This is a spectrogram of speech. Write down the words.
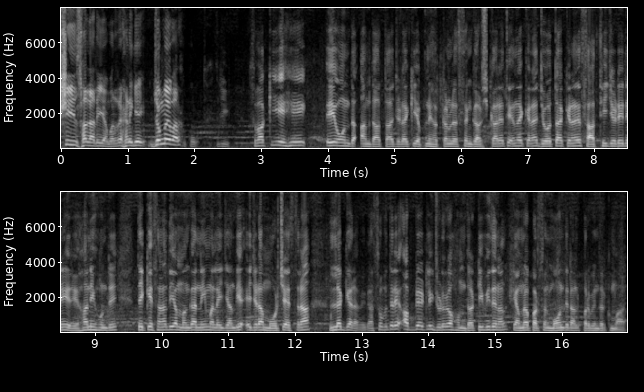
ਸ਼ਹੀਦ ਸਜ਼ਾ ਲਈ ਅਮਰ ਰਹਿਣਗੇ। ਜ਼ਿੰਮੇਵਾਰ ਹਕੂਮਤ। ਜੀ। ਸੋ ਬਾਕੀ ਇਹ ਇਹ ਉਹਦਾ ਅੰਦਾਤਾ ਜਿਹੜਾ ਕਿ ਆਪਣੇ ਹੱਕਾਂ ਨੂੰ ਸੰਘਰਸ਼ ਕਰ ਰਿਹਾ ਤੇ ਇਹਨਾਂ ਦਾ ਕਹਿਣਾ ਜੋ ਤੱਕ ਇਹਨਾਂ ਦੇ ਸਾਥੀ ਜਿਹੜੇ ਨੇ ਰਿਹਾ ਨਹੀਂ ਹੁੰਦੇ ਤੇ ਕਿਸਾਨਾਂ ਦੀਆਂ ਮੰਗਾਂ ਨਹੀਂ ਮੰਨੀ ਜਾਂਦੀਆਂ, ਇਹ ਜਿਹੜਾ ਮੋਰਚਾ ਇਸ ਤਰ੍ਹਾਂ ਲੱਗਿਆ ਰਹੇਗਾ। ਸੋ ਵਧੇਰੇ ਅਪਡੇਟ ਲਈ ਜੁੜੇ ਰਹੋ ਹਮਦਰ ਟੀਵੀ ਦੇ ਨਾਲ, ਕੈਮਰਾ ਪਰਸਨ ਮੋਹਨ ਦੇ ਨਾਲ ਪਰਵਿੰਦਰ ਕੁਮਾਰ।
